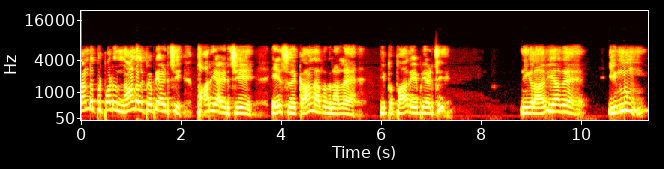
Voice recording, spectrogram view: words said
கண்ட பிற்பாடு நாணல் இப்ப எப்படி ஆயிடுச்சு? பாரி ஆயிடுச்சு இயேசுவை காணாததுனால இப்போ பாறை எப்படி ஆயிடுச்சு? நீங்கள் அறியாத இன்னும்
